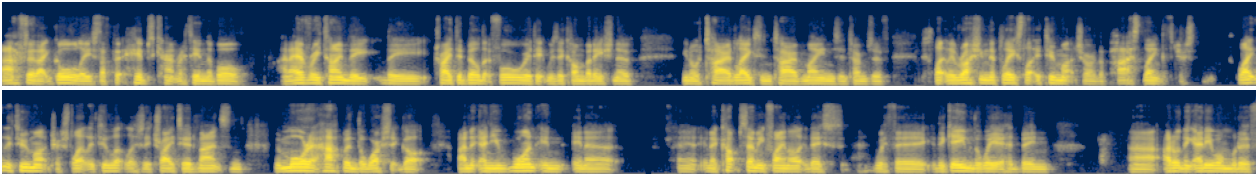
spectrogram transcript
after that goal is I put Hibs can't retain the ball, and every time they they tried to build it forward, it was a combination of you know tired legs and tired minds in terms of slightly rushing the play slightly too much or the pass length just slightly too much or slightly too little as they try to advance. And the more it happened, the worse it got. And and you want in in a in a cup semi final like this with the the game the way it had been, uh, I don't think anyone would have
